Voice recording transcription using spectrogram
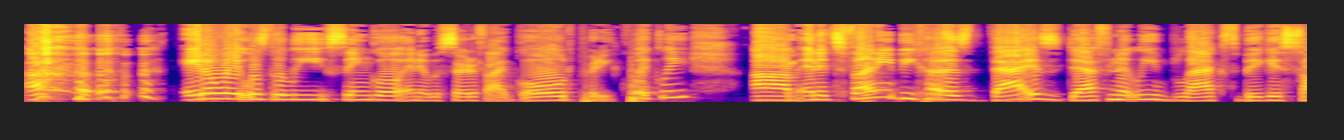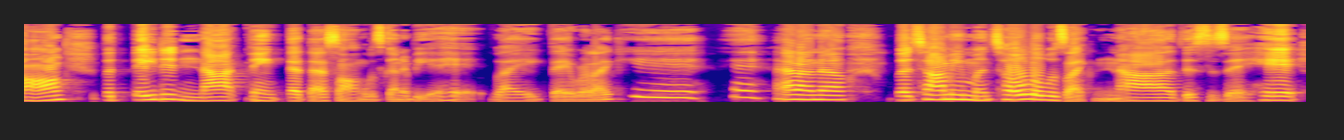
808 was the lead single and it was certified gold pretty quickly. Um, and it's funny because that is definitely Blaque's biggest song, but they did not think that that song was going to be a hit. Like they were like, yeah, eh, I don't know. But Tommy Mottola was like, nah, this is a hit.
